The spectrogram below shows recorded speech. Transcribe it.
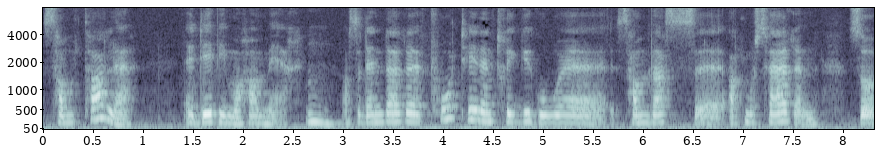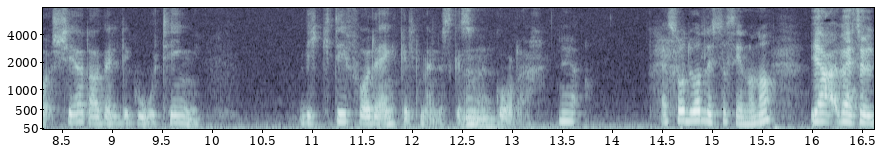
samtale er det vi må ha mer. Mm. Altså den der eh, Få til den trygge, gode samværsatmosfæren, så skjer det veldig gode ting. Viktig for det enkeltmennesket som Mm. går der. Ja. Jeg så du hadde lyst til å si noe nå. Ja, vet du,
